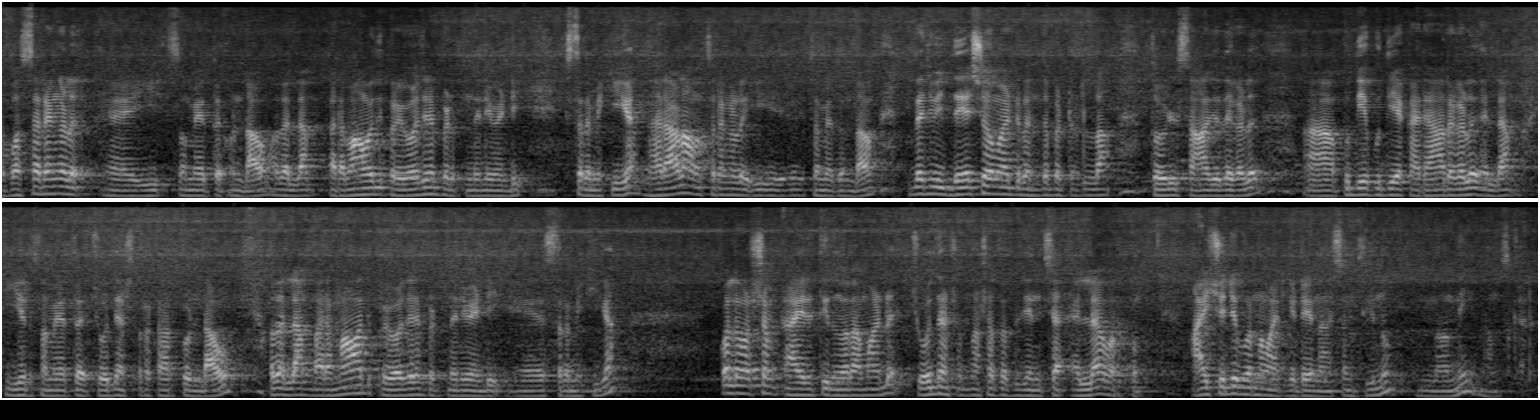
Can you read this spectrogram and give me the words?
അവസരങ്ങൾ ഈ സമയത്ത് ഉണ്ടാകും അതെല്ലാം പരമാവധി പ്രയോജനപ്പെടുത്തുന്നതിന് വേണ്ടി ശ്രമിക്കുക. ധാരാളം അവസരങ്ങൾ ഈ സമയത്ത് ഉണ്ടാകും പ്രത്യേകിച്ച് വിദേശവുമായിട്ട് ബന്ധപ്പെട്ടിട്ടുള്ള തൊഴിൽ സാധ്യതകൾ പുതിയ പുതിയ കരാറുകൾ എല്ലാം ഈ ഒരു സമയത്ത് ചോദ്യനക്ഷത്രക്കാർക്ക് ഉണ്ടാവും അതെല്ലാം പരമാവധി പ്രയോജനപ്പെടുത്തുന്നതിന് വേണ്ടി ശ്രമിക്കുക. കൊല്ലവർഷം ആയിരത്തി ഇരുന്നൂറാം ആണ്ട് ചോദ്യ നക്ഷത്രത്തിൽ ജനിച്ച എല്ലാവർക്കും ഐശ്വര്യപൂർണമായിരിക്കട്ടെ എന്ന് ആശംസിക്കുന്നു. നന്ദി നമസ്കാരം.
